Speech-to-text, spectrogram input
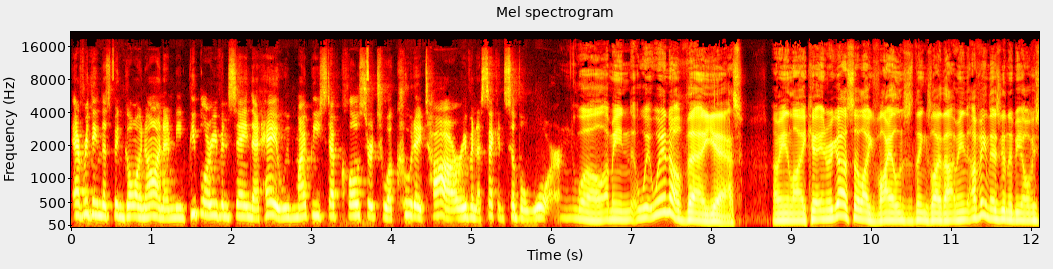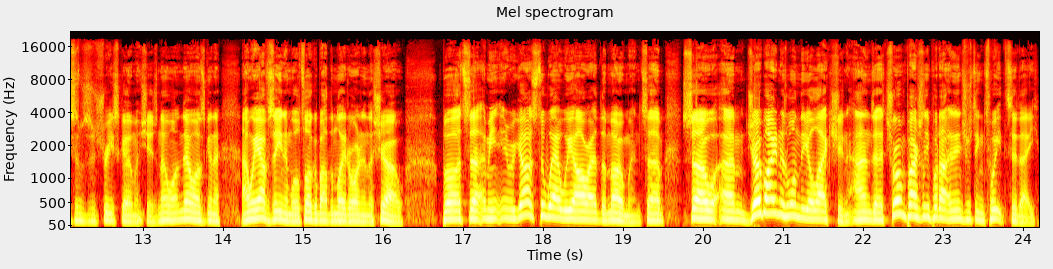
everything that's been going on. I mean, people are even saying that hey, we might be step closer to a coup d'état or even a second civil war. Well, I mean, we, we're not there yet. I mean, like in regards to like violence and things like that. I mean, I think there's going to be obviously some, some street skirmishes. No one, no one's going to, and we have seen them. We'll talk about them later on in the show. But uh, I mean, in regards to where we are at the moment, um, so um, Joe Biden has won the election, and uh, Trump actually put out an interesting tweet today.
